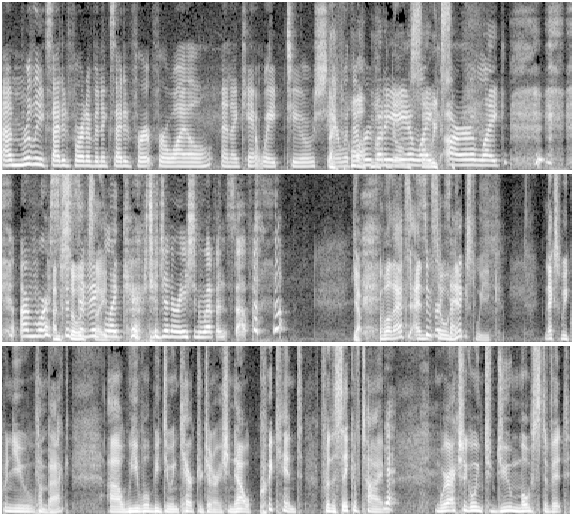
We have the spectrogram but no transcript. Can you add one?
I'm really excited for it. I've been excited for it for a while, and I can't wait to share with oh, know, I everybody know, I'm so like our like our more so specific excited. like character generation weapon stuff. Yep. Well, that's and Super so excited. next week, next week when you come back, uh, we will be doing character generation. Now, quick hint for the sake of time, Yeah. we're actually going to do most of it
